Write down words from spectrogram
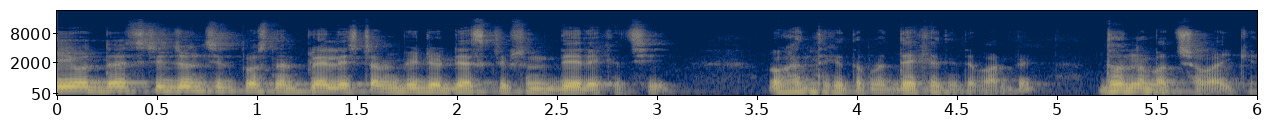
এই অধ্যায় সৃজনশীল প্রশ্নের প্লেলিস্ট আমি ভিডিও ডেসক্রিপশনে দিয়ে রেখেছি। ওখান থেকে তোমরা দেখে নিতে পারবে। ধন্যবাদ সবাইকে।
